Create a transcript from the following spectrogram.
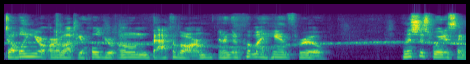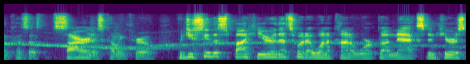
Doubling your arm up, you hold your own back of arm, and I'm going to put my hand through Let's just wait a second because the siren is coming through. But you see this spot here? That's what I want to kind of work on next. And here's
